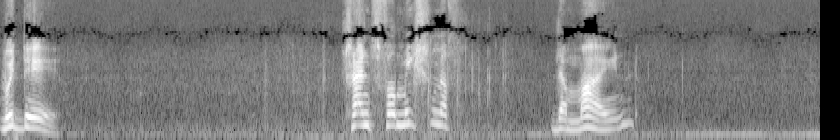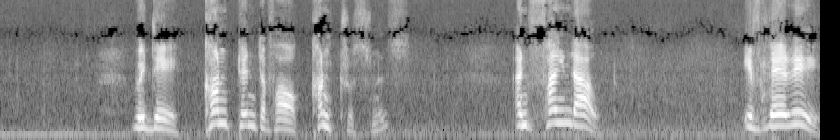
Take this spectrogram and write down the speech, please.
with the transformation of the mind, with the content of our consciousness, and find out if there is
